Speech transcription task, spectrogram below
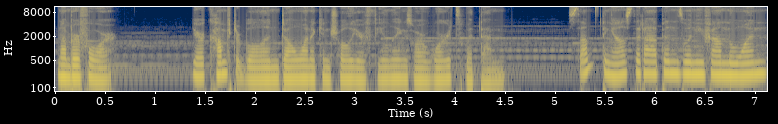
Number four, you're comfortable and don't wanna control your feelings or words with them. Something else that happens when you found the one?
